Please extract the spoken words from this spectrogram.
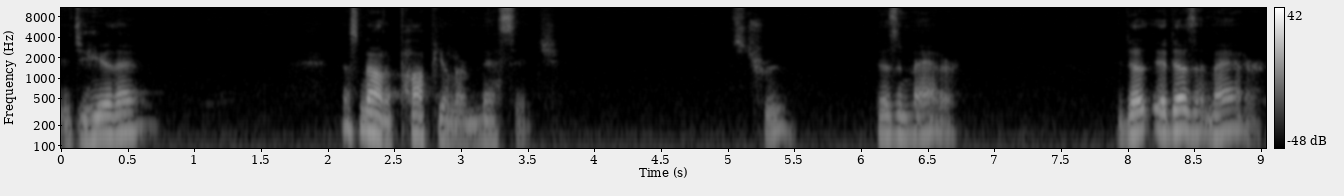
Did you hear that? That's not a popular message. It's true. It Doesn't matter. It, does, it doesn't matter.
